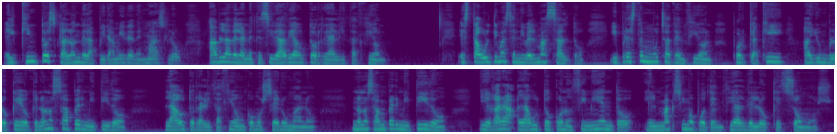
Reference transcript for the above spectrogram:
El quinto escalón de la pirámide de Maslow habla de la necesidad de autorrealización. Esta última es el nivel más alto y presten mucha atención porque aquí hay un bloqueo que no nos ha permitido la autorrealización como ser humano, no nos han permitido llegar al autoconocimiento y el máximo potencial de lo que somos.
